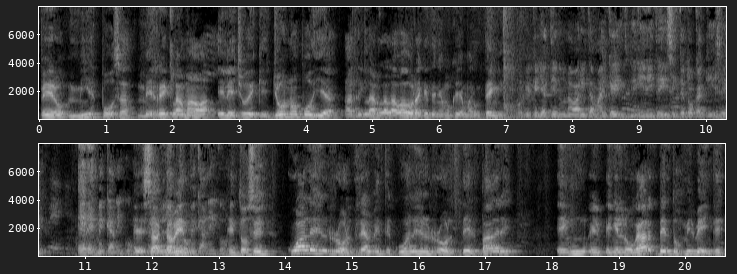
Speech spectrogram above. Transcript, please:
pero mi esposa me reclamaba el hecho de que yo no podía arreglar la lavadora que teníamos que llamar un técnico. Porque que ella tiene una varita mágica y, y te dice y te toca aquí y dice, eres mecánico. Exactamente. Mecánico. Entonces, ¿cuál es el rol, realmente cuál es el rol del padre en, en, el hogar del 2020?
